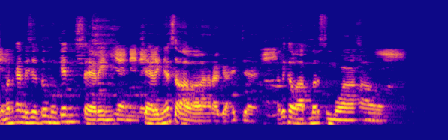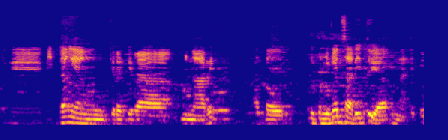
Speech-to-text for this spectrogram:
cuman kan di situ mungkin sharing Iya, nih, sharingnya soal olahraga aja. Tapi kalau Akbar semua hal bidang yang kira-kira menarik atau diperlukan saat itu ya nah itu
